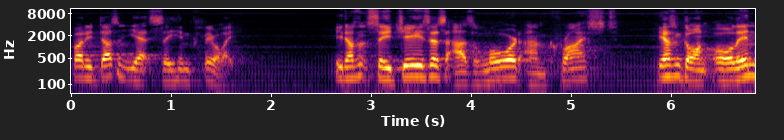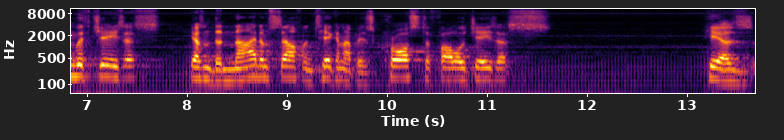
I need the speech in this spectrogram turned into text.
but he doesn't yet see him clearly. He doesn't see Jesus as Lord and Christ. He hasn't gone all in with Jesus. He hasn't denied himself and taken up his cross to follow Jesus. He has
